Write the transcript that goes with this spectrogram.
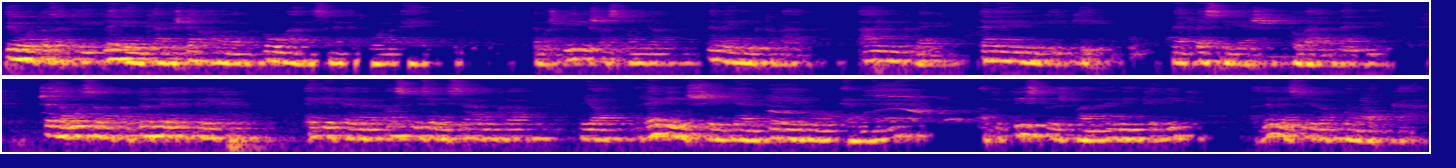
Ő volt az, aki leginkább és leghamarabb Rómába szeretett volna eljutni. De most mégis azt mondja, ne menjünk tovább, álljunk meg, tereljünk itt ki, mert veszélyes tovább menni. És ez a mozzanat a történetek pedig egyértelműen azt üzeni számunkra, hogy a reménységgel bíró ember, aki Krisztusban reménykedik, az nem lesz ugyanakkor vakká.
